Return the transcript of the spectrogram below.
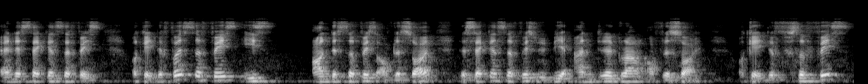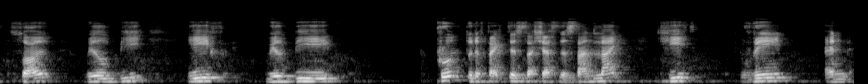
and the second surface. Okay, the first surface is on the surface of the soil. The second surface will be underground of the soil. Okay, the surface soil will be if will be prone to the factors such as the sunlight, heat, rain, and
